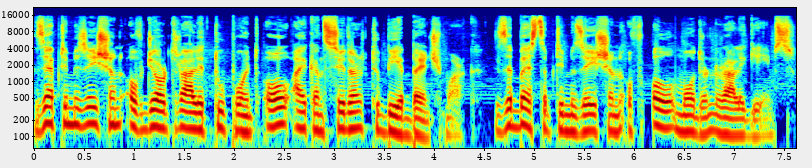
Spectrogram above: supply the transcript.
The optimization of Dirt Rally 2.0 I consider to be a benchmark, the best optimization of all modern rally games.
